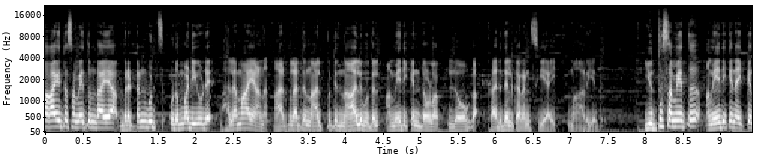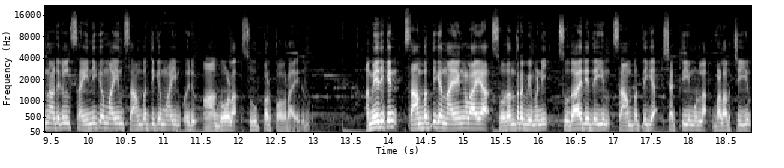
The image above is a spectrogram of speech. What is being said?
മഹായുദ്ധ സമയത്തുണ്ടായ ബ്രിട്ടൻ വുഡ്സ് ഉടമ്പടിയുടെ ഫലമായാണ് ആയിരത്തി തൊള്ളായിരത്തി നാൽപ്പത്തി നാല് മുതൽ അമേരിക്കൻ ഡോളർ ലോക കരുതൽ കറൻസിയായി മാറിയത്. യുദ്ധസമയത്ത് അമേരിക്കൻ ഐക്യനാടുകൾ സൈനികമായും സാമ്പത്തികമായും ഒരു ആഗോള സൂപ്പർ പവറായിരുന്നു അമേരിക്കൻ സാമ്പത്തിക നയങ്ങളായ സ്വതന്ത്ര വിപണി സുതാര്യതയും സാമ്പത്തിക ശക്തിയുമുള്ള വളർച്ചയും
